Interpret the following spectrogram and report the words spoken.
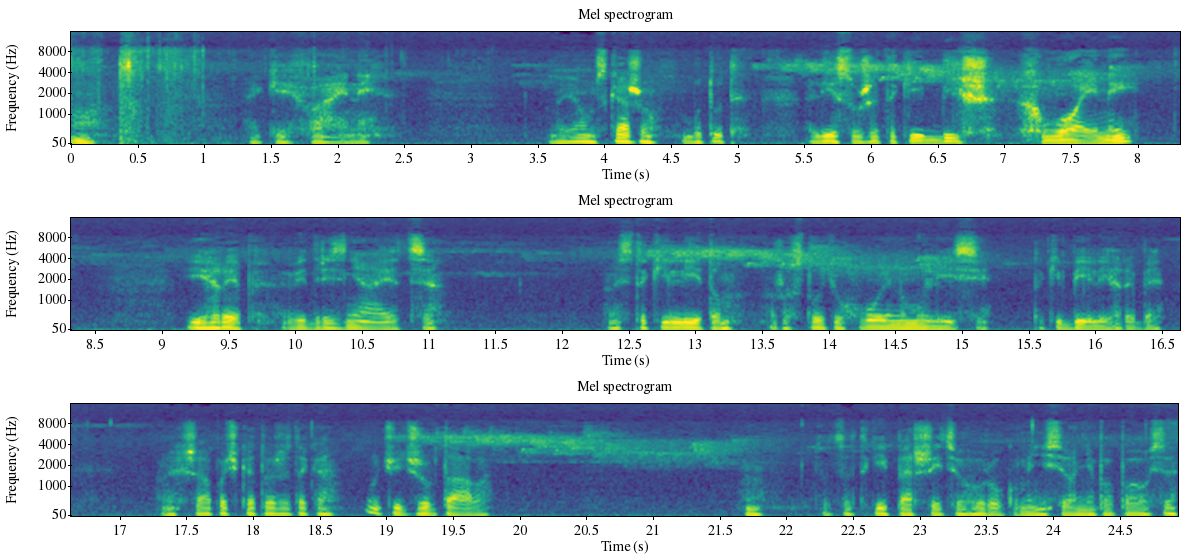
О, який файний. Ну я вам скажу, бо тут ліс уже такий більш хвойний. І гриб відрізняється. Ось такі літом ростуть у хвойному лісі. Такі білі гриби. У них шапочка теж така, ну, чуть жовтава. Це такий перший цього року. Мені сьогодні попався.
